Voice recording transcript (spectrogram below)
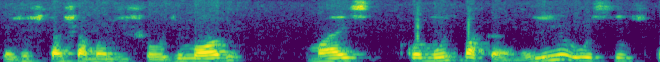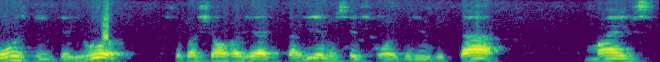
que a gente está chamando de show de imóvel, mas ficou muito bacana. E os síndicos do interior, o Sebastião Rogério está aí, não sei se o Rodrigo está, mas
